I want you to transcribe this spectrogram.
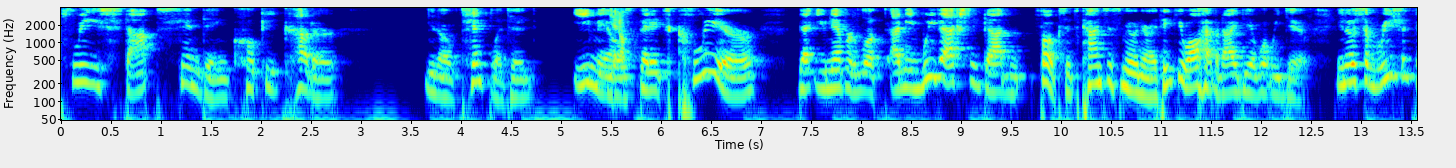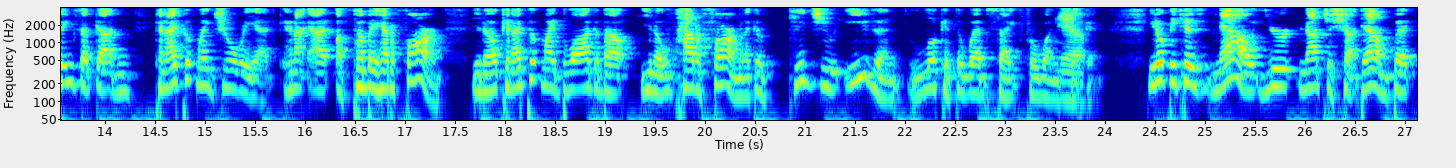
please stop sending cookie cutter, you know, templated emails yeah. that it's clear that you never looked. I mean, we've actually gotten, folks, it's Conscious Millionaire. I think you all have an idea of what we do. You know, some recent things I've gotten can I put my jewelry at? Can I, I uh, somebody had a farm? You know, can I put my blog about, you know, how to farm? And I go, did you even look at the website for one yeah. second? You know, because now you're not just shut down, but,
